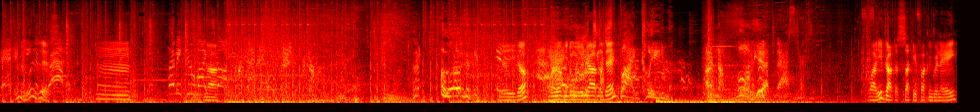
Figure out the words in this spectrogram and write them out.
Hmm, what is this? Hmm, Let me do my Nah. job, there you go. You won't be doing your job today. spine clean! I'm not full yet, bastard! Wow, you dropped a sucky fucking grenade.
